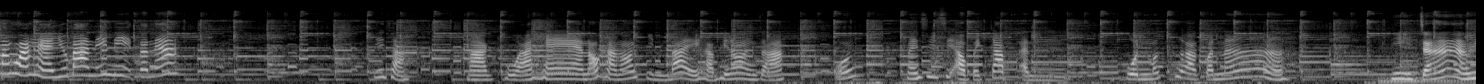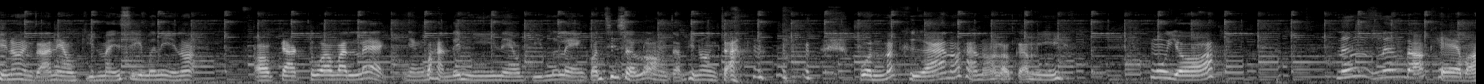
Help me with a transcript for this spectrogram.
มากว่าแห่อยู่บ้านนี่นี่ตอนเนี้ยนี่จ้ะมากถั่วแห่เนาะค่ะน้องกินได้ค่ะพี่น้องจ้ะโอ้ย ไม่สิสิเอาไปกับอันปนมะเขือก่อนนะนี่จ้าพี่น้องจ้าแนวกินไหมสิมื้อนี้เนาะออกจากตัววันแรกยังบ่หันได้มีแนวกินมื้อแรงก่อนที่จะลองจ้ะพี่น้องจ้าปนมะเขือเนาะค่ะเนาะแล้วก็มีหมูหยอนึ่งนึ่งดอกแครบ่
